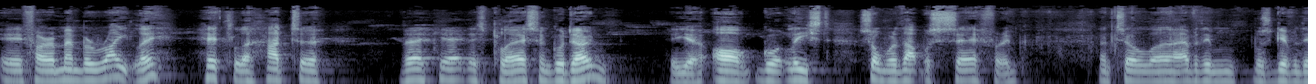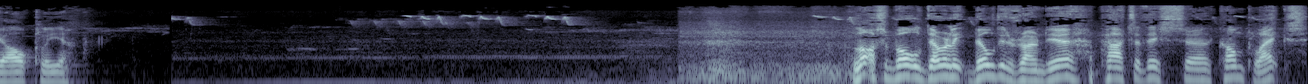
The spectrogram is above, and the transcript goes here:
if I remember rightly, Hitler had to vacate this place and go down here, or go at least somewhere that was safe for him until uh, everything was given the all clear. Lots of old derelict buildings around here, part of this uh, complex.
